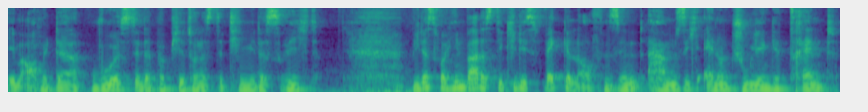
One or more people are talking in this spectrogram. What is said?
eben auch mit der Wurst in der Papiertonne, dass der Timmy das riecht. Wie das vorhin war, dass die Kiddies weggelaufen sind, haben sich Anne und Julian getrennt.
